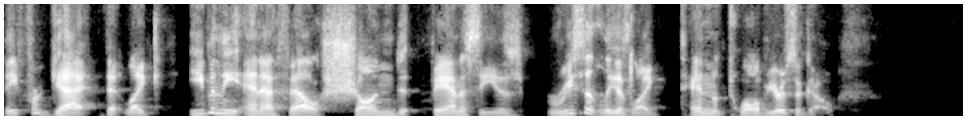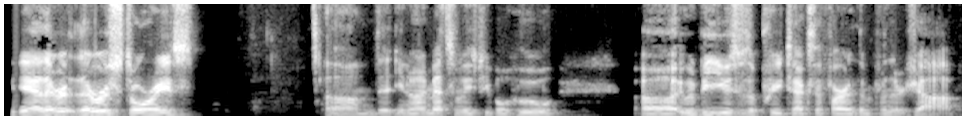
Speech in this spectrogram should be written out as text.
they forget that like even the NFL shunned fantasy as recently as like 10, 12 years ago. Yeah, there there were stories um, that you know I met some of these people who uh, it would be used as a pretext to fire them from their job.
